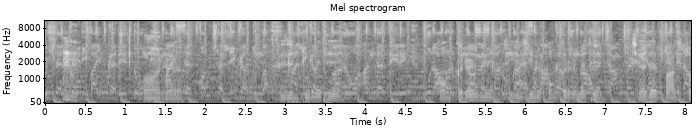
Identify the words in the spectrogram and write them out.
और सीज़न टू में थे कॉन्करर में सीज़न थ्री में कॉन्करर में थे छः हज़ार पाँच सौ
